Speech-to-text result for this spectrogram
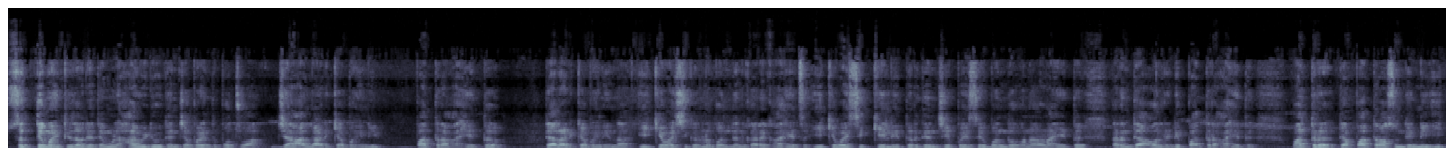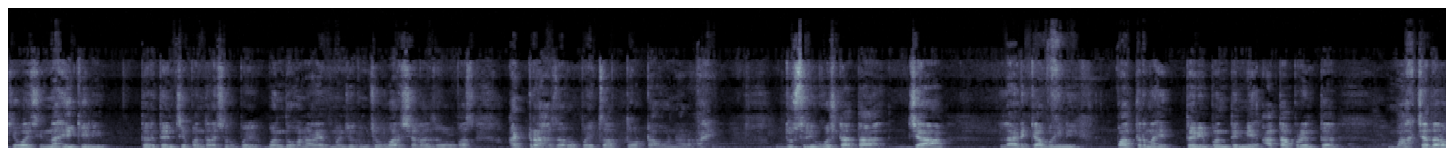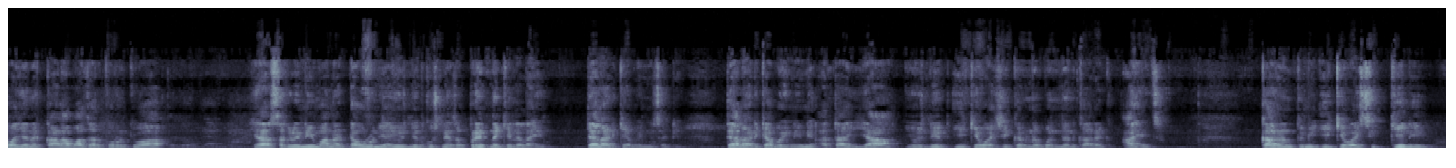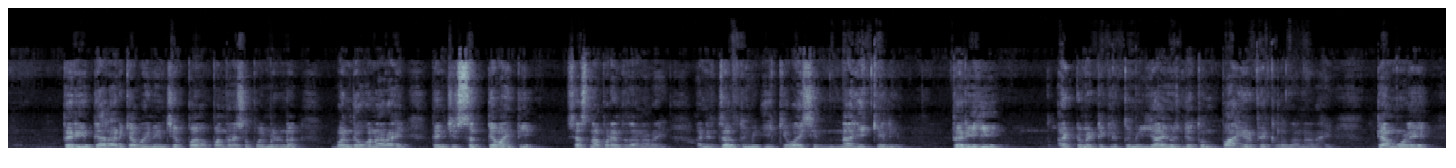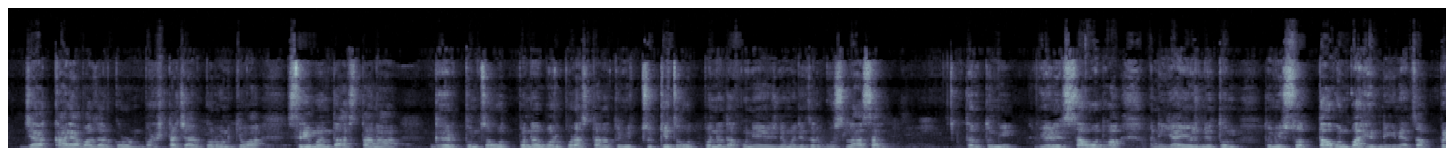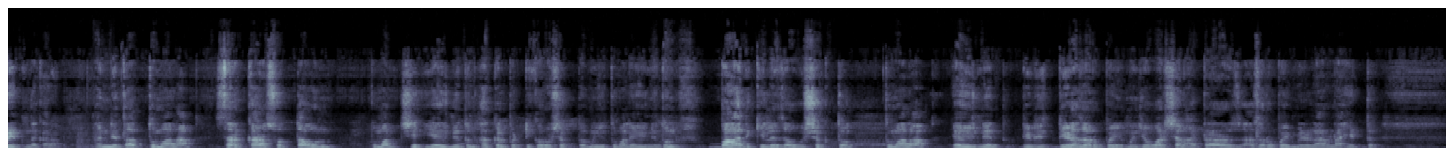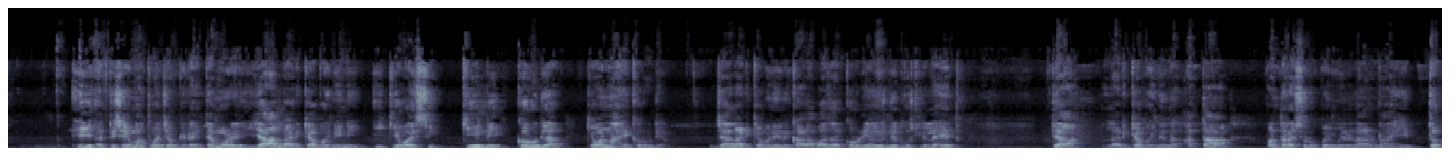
सत्य माहिती जाऊ द्या. त्यामुळे हा व्हिडिओ त्यांच्यापर्यंत पोचवा ज्या लाडक्या बहिणी पात्र आहेत त्या लाडक्या बहिणींना ई के वाय सी करणं बंधनकारक आहेच. ई के वाय सी केली तर त्यांचे पैसे बंद होणार नाहीत कारण त्या ऑलरेडी पात्र आहेत. मात्र त्या पात्र असून त्यांनी ई के वाय सी नाही केली तर त्यांचे पंधराशे रुपये बंद होणार आहेत. म्हणजे तुमच्या वर्षाला जवळपास अठरा हजार रुपयाचा तोटा होणार आहे. दुसरी गोष्ट आता ज्या लाडक्या बहिणी पात्र नाहीत तरी पण त्यांनी आतापर्यंत मागच्या दरवाज्यानं काळा बाजार करून किंवा ह्या सगळ्या नियमांना डावलून या योजनेत घुसण्याचा प्रयत्न केलेला आहे त्या लाडक्या बहिणीसाठी. त्या लाडक्या बहिणींनी आता या योजनेत ई के वाय सी करणं बंधनकारक आहेच. कारण तुम्ही ई के वाय सी केली तरी त्या लाडक्या बहिणींचे प पंधराशे रुपये मिळणं बंद होणार आहे. त्यांची सत्य माहिती शासनापर्यंत जाणार आहे. आणि जर तुम्ही ई के वाय सी नाही केली तरीही ॲटोमॅटिकली तुम्ही या योजनेतून बाहेर फेकलं जाणार आहे. त्यामुळे ज्या काळ्या बाजार करून भ्रष्टाचार करून किंवा श्रीमंत असताना घर तुमचं उत्पन्न भरपूर असताना तुम्ही चुकीचं उत्पन्न दाखवून या योजनेमध्ये जर घुसला असाल तर तुम्ही वेळेत सावध व्हा आणि या योजनेतून तुम्ही स्वतःहून बाहेर निघण्याचा प्रयत्न करा. अन्यथा तुम्हाला सरकार स्वतःहून तुमची या योजनेतून हकलपट्टी करू शकतं म्हणजे तुम्हाला या योजनेतून बाद केलं जाऊ शकतं. तुम्हाला या योजनेत दीड दीड हजार रुपये म्हणजे वर्षाला अठरा हजार रुपये मिळणार नाहीत. ही अतिशय महत्त्वाची अपडेट आहे. त्यामुळे या लाडक्या बहिणींनी ई के वाय सी केली करू द्या किंवा नाही करू द्या. ज्या लाडक्या बहिणींनी काळा बाजार करून या योजनेत घुसलेल्या आहेत त्या लाडक्या बहिणींना आता पंधराशे रुपये मिळणार नाहीत.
